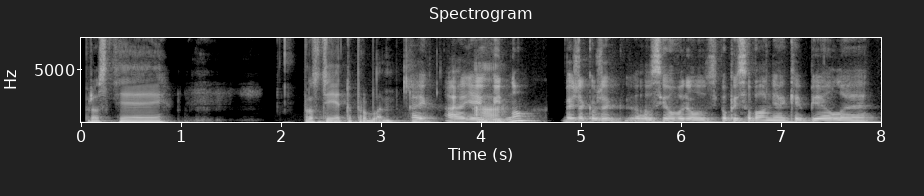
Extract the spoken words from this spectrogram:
Proste Proste je to problém. Hej, a je ju a... vidno? Vieš, akože eh, si hovoril, si popisoval nejaké biele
